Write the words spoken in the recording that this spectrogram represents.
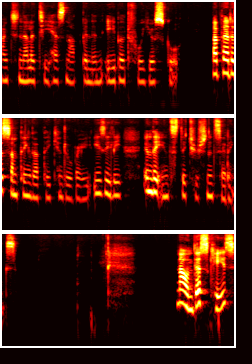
functionality has not been enabled for your school. But that is something that they can do very easily in the institution settings. Now, in this case,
